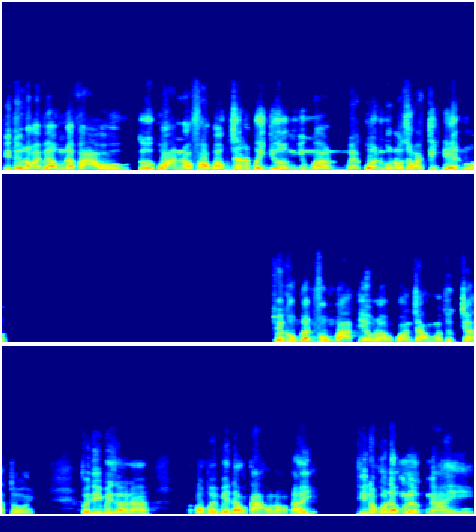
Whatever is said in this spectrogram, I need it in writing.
Thì tôi nói với ông là vào cơ quan nó phòng ốc rất là bình thường, nhưng mà mẹ quân của nó giỏi tích điện luôn. Cho nên không cần phông bạt nhiều đâu, quan trọng là thực chất thôi. Vậy thì bây giờ là ông phải biết đào tạo nó. Đấy, thì nó có động lực ngay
